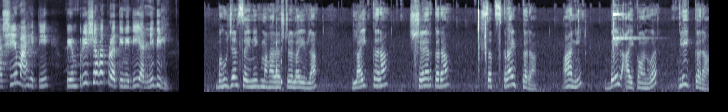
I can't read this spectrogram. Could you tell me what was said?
अशी माहिती पिंपरी शहर प्रतिनिधी यांनी दिली. बहुजन सैनिक महाराष्ट्र लाईव्हला लाईक करा शेअर करा सबस्क्राईब करा आणि बेल आयकॉनवर क्लिक करा.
